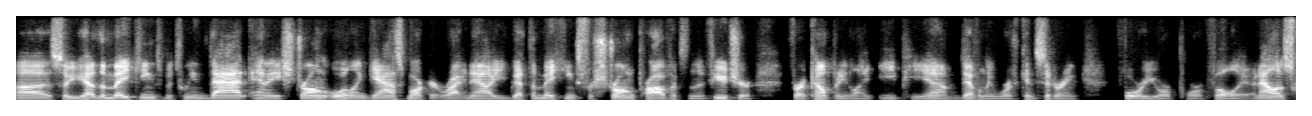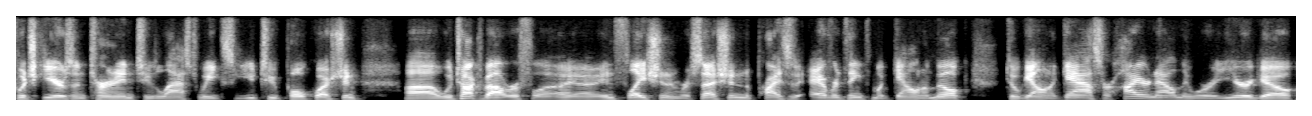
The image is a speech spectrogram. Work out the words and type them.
Uh, so you have the makings between that and a strong oil and gas market right now. You've got the makings for strong profits in the future for a company like EPM. Definitely worth considering for your portfolio. Now let's switch gears and turn into last week's YouTube poll question. Uh, we talked about refl- uh, inflation and recession. The price of everything from a gallon of milk to a gallon of gas are higher now than they were a year ago.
